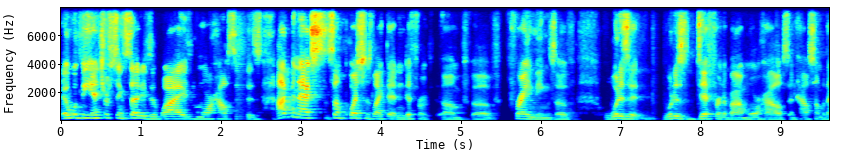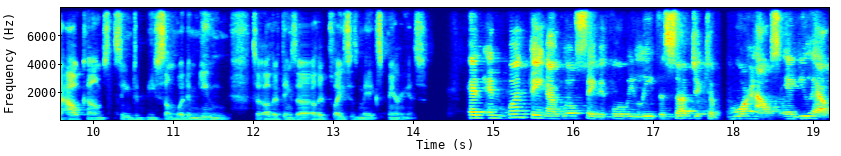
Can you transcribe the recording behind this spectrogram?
it would be interesting studies of why Morehouse is. I've been asked some questions like that in different um, framings of what is it, what is different about Morehouse and how some of the outcomes seem to be somewhat immune to other things that other places may experience experience. And, and one thing I will say before we leave the subject of Morehouse, and you have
